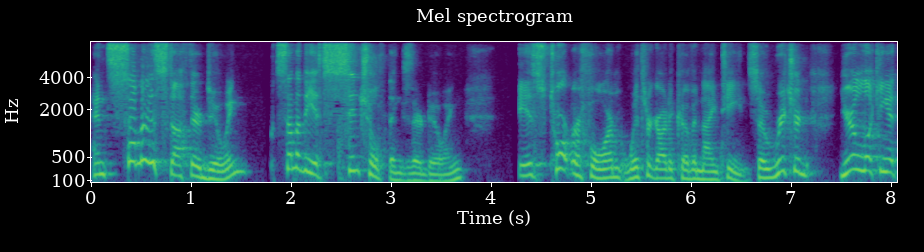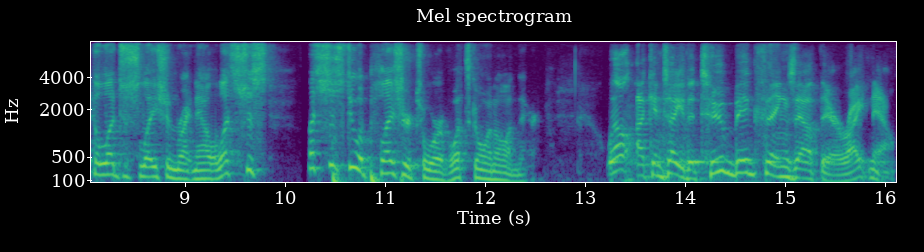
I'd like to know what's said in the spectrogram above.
And some of the stuff they're doing, some of the essential things they're doing, is tort reform with regard to COVID nineteen. So, Richard, you're looking at the legislation right now. Let's just let's just do a pleasure tour of what's going on there. Well, I can tell you the two big things out there right now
